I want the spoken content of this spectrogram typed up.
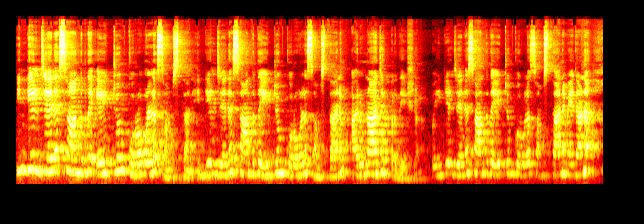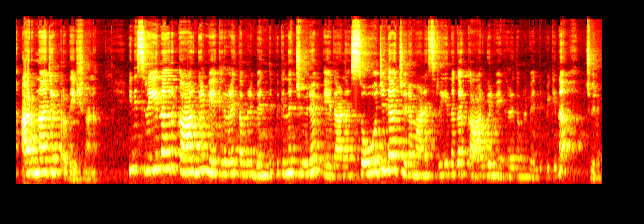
ഇന്ത്യയിൽ ജനസാന്ദ്രത ഏറ്റവും കുറവുള്ള സംസ്ഥാനം. ഇന്ത്യയിൽ ജനസാന്ദ്രത ഏറ്റവും കുറവുള്ള സംസ്ഥാനം അരുണാചൽ പ്രദേശാണ്. അപ്പൊ ഇന്ത്യയിൽ ജനസാന്ദ്രത ഏറ്റവും കുറവുള്ള സംസ്ഥാനം ഏതാണ്? അരുണാചൽ പ്രദേശാണ്. ഇനി ശ്രീനഗർ കാർഗിൽ മേഖലകളെ തമ്മിൽ ബന്ധിപ്പിക്കുന്ന ചുരം ഏതാണ്? സോജില ചുരമാണ് ശ്രീനഗർ കാർഗിൽ മേഖലയെ തമ്മിൽ ബന്ധിപ്പിക്കുന്ന ചുരം.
